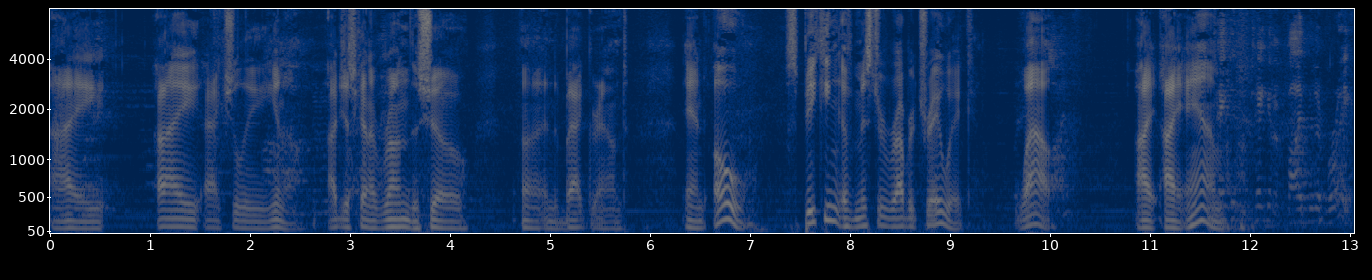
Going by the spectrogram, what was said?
I, I actually, you know, I just kind of run the show uh, in the background, and oh, speaking of Mr. Robert Trawick, wow, I I am taking, taking a five minute break.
